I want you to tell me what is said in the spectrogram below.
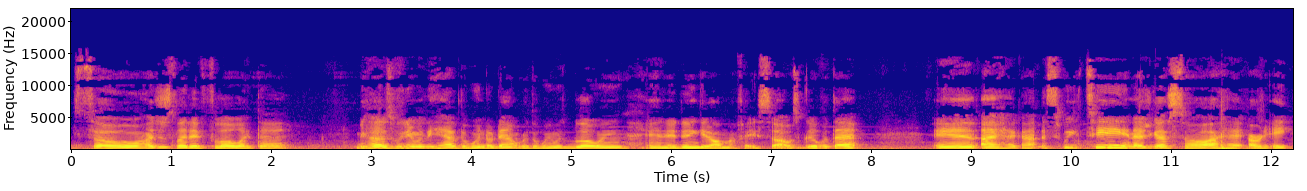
So I just let it flow like that. Because we didn't really have the window down where the wind was blowing and it didn't get all my face. So I was good with that. And I had got a sweet tea and as you guys saw, I had already ate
